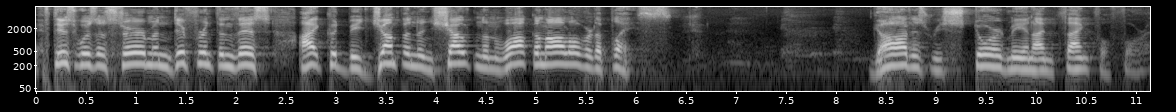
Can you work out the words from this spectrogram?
If this was a sermon different than this, I could be jumping and shouting and walking all over the place. God has restored me, and I'm thankful for it.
